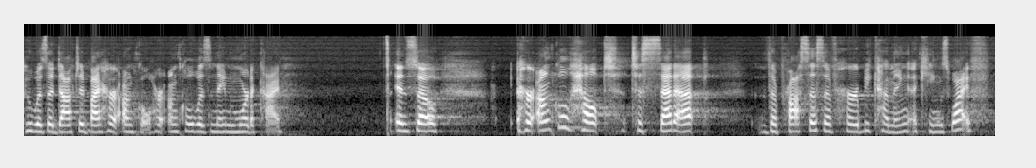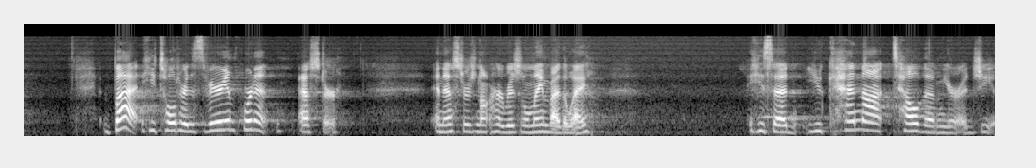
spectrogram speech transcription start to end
who was adopted by her uncle. Her uncle was named Mordecai. And so her uncle helped to set up the process of her becoming a king's wife. But he told her this very important, Esther, and Esther's not her original name, by the way. He said, You cannot tell them you're a Jew.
